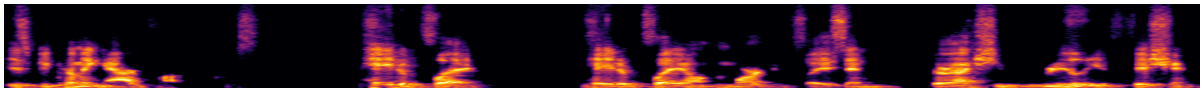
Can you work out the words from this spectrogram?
is becoming ad platforms, pay to play, pay to play on the marketplace. And they're actually really efficient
